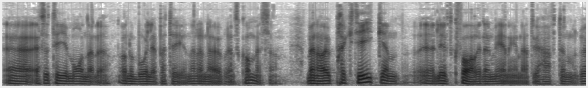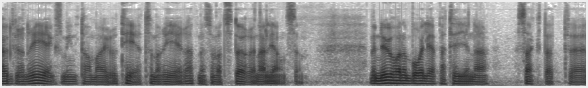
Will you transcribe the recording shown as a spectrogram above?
eh, efter tio månader av de borgerliga partierna, den här överenskommelsen. Men har i praktiken eh, levt kvar i den meningen att vi har haft en rödgrön regering som inte har majoritet, som har regerat men som varit större än alliansen. Men nu har de borgerliga partierna sagt att eh,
